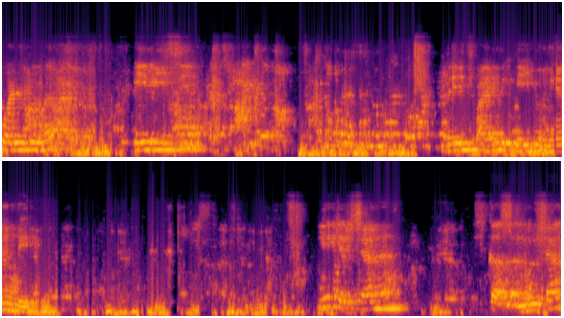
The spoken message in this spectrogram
equal to the ABC. They find A union B. ये क्वेश्चन है इसका solution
